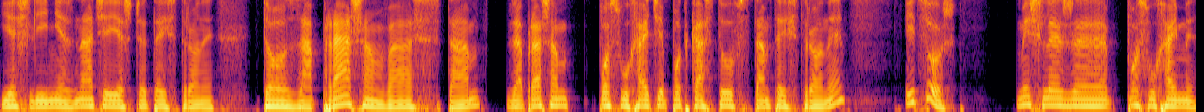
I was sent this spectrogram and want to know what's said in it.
Jeśli nie znacie jeszcze tej strony, to zapraszam was tam. Zapraszam, posłuchajcie podcastów z tamtej strony. I cóż, myślę, że posłuchajmy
